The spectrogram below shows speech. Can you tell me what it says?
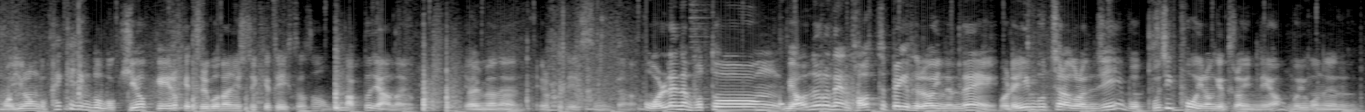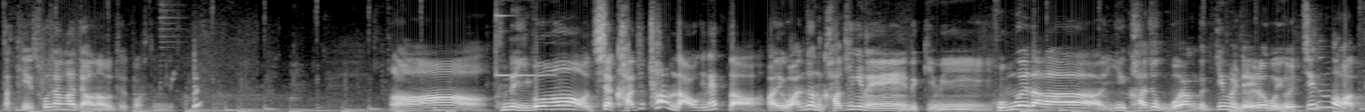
뭐 이런 거 패키징도 뭐 귀엽게 이렇게 들고 다닐 수 있게 돼 있어서 뭐 나쁘지 않아요 열면은 이렇게 되어 있습니다. 원래는 보통 면으로 된 더스트백이 들어있는데 뭐 레인부츠라 그런지 뭐 부직포 이런 게 들어있네요. 뭐 이거는 딱히 소장하지 않아도 될 것 같습니다. 아. 근데 이거 진짜 가죽처럼 나오긴 했다. 아 이거 완전 가죽이네 느낌이. 고무에다가 이 가죽 모양 느낌을 내려고 이걸 찍은 것 같아.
